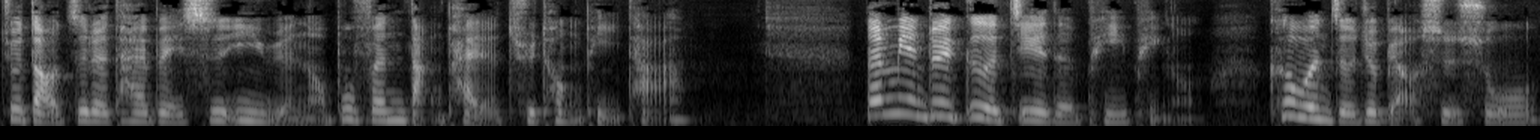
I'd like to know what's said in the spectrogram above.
就导致了台北市议员哦不分党派的去痛批他。那面对各界的批评哦，柯文哲就表示说，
